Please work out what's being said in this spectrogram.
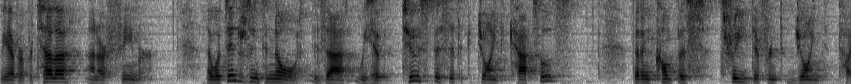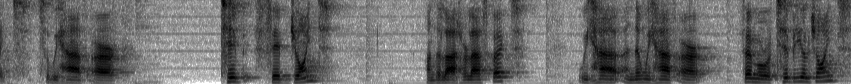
we have our patella and our femur. Now what's interesting to note is that we have two specific joint capsules that encompass three different joint types. So we have our tib-fib joint on the lateral aspect. We have, and then we have our femorotibial joint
